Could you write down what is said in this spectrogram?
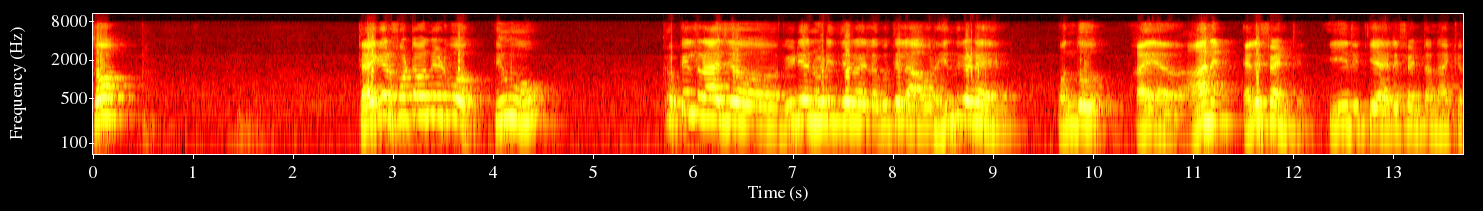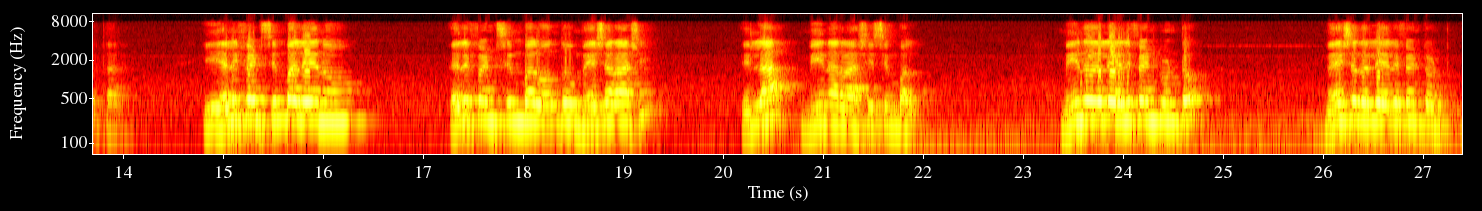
so tiger ಫೋಟೋವನ್ನು ಇಡ್ಬೋದು. ನೀವು ಕಪಿಲ್ ರಾಜ್ ವಿಡಿಯೋ ನೋಡಿದ್ದೀರೋ ಇಲ್ಲ ಗೊತ್ತಿಲ್ಲ, ಅವ್ರ ಹಿಂದ್ಗಡೆ ಒಂದು ಆನೆ ಎಲಿಫೆಂಟ್ ಈ ರೀತಿಯ ಎಲಿಫೆಂಟನ್ನು ಹಾಕಿರ್ತಾರೆ. ಈ ಎಲಿಫೆಂಟ್ ಸಿಂಬಲ್ ಏನು? ಎಲಿಫೆಂಟ್ ಸಿಂಬಲ್ ಒಂದು ಮೇಷರಾಶಿ, ಇಲ್ಲ ಮೀನರಾಶಿ ಸಿಂಬಲ್. ಮೀನದಲ್ಲಿ ಎಲಿಫೆಂಟ್ ಉಂಟು, ಮೇಷದಲ್ಲಿ ಎಲಿಫೆಂಟ್ ಉಂಟು.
